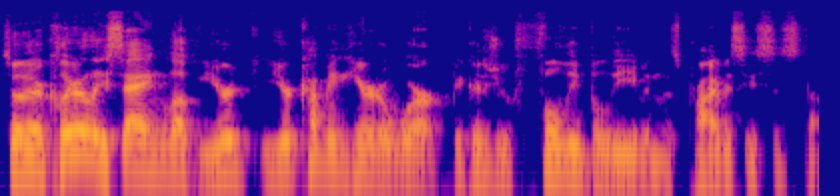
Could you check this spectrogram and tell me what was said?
So they're clearly saying, look, you're you're coming here to work because you fully believe in this privacy system.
